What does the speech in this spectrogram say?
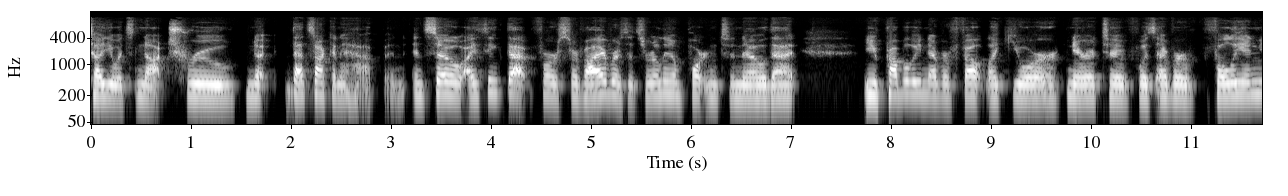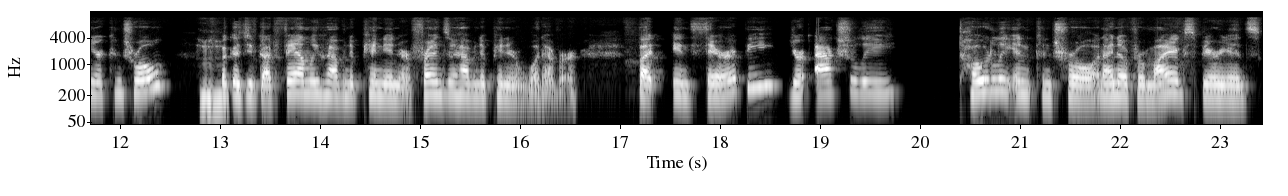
tell you it's not true. No, that's not going to happen. And so I think that for survivors, it's really important to know that you've probably never felt like your narrative was ever fully in your control mm-hmm. because you've got family who have an opinion or friends who have an opinion or whatever. But in therapy, you're actually totally in control. And I know from my experience,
